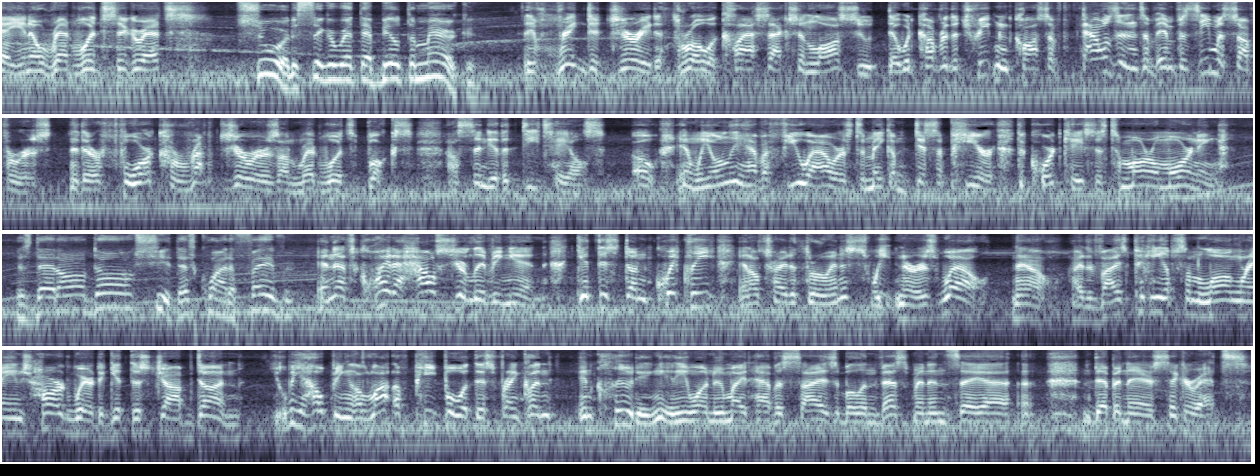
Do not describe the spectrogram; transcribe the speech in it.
Okay, you know Redwood cigarettes? Sure, the cigarette that built America. They've rigged a jury to throw a class action lawsuit that would cover the treatment costs of thousands of emphysema sufferers. There are four corrupt jurors on Redwood's books. I'll send you the details. Oh, and we only have a few hours to make them disappear. The court case is tomorrow morning. Is that all, dog? Shit, that's quite a favor. And that's quite a house you're living in. Get this done quickly, and I'll try to throw in a sweetener as well. Now, I'd advise picking up some long-range hardware to get this job done. You'll be helping a lot of people with this, Franklin, including anyone who might have a sizable investment in, say, uh, debonair cigarettes.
